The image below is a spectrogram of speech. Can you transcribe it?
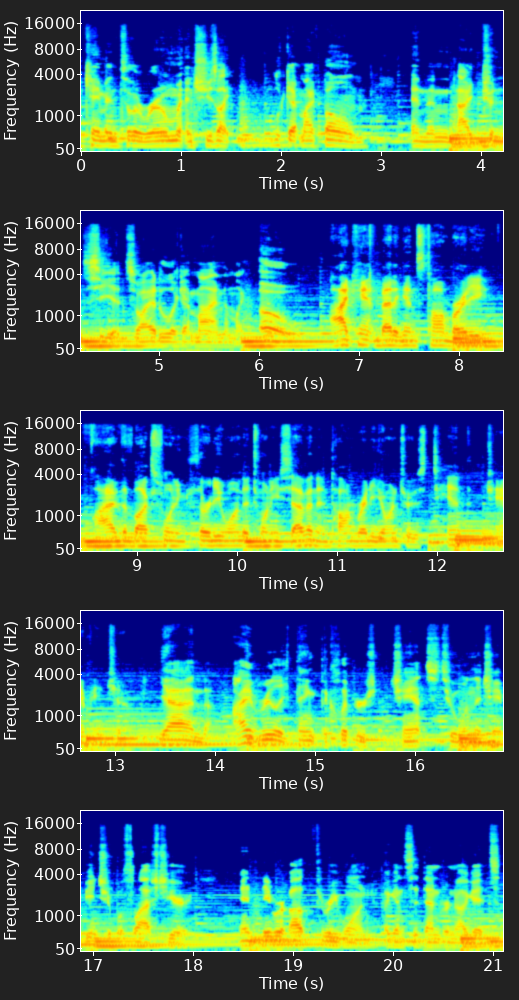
came into the room and she's like, "Look at my phone," and then I couldn't see it, so I had to look at mine. I'm like, "Oh." I can't bet against Tom Brady. I have the Bucs winning 31 to 27, and Tom Brady going to his 10th championship. Yeah, and I really think the Clippers' chance to win the championship was last year, and they were up 3-1 against the Denver Nuggets.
